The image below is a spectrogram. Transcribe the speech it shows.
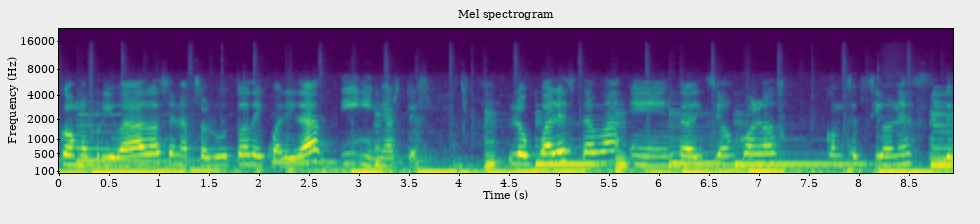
como privados en absoluto de cualidad y inertes, lo cual estaba en tradición con las concepciones de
